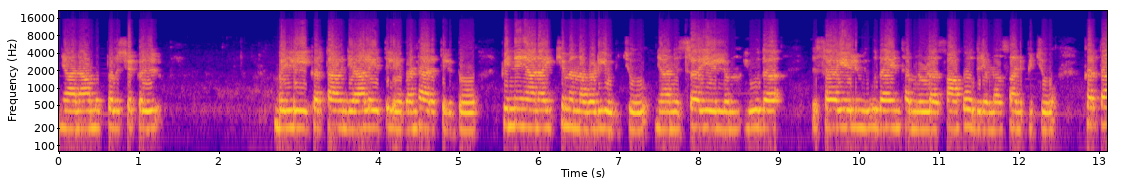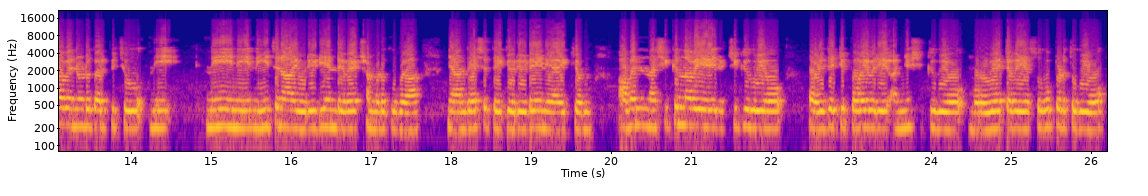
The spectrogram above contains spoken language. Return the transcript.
ഞാൻ ആ മുപ്പത് ശക്കൽ വെള്ളി കർത്താവിന്റെ ആലയത്തിലെ ഭണ്ഡാരത്തിലിട്ടു പിന്നെ ഞാൻ ഐക്യമെന്ന വടിയൊടിച്ചു ഞാൻ ഇസ്രായേലിലും യൂത ഇസ്രായേലും യൂതായും തമ്മിലുള്ള സാഹോദര്യം അവസാനിപ്പിച്ചു. കർത്താവ് എന്നോട് കൽപ്പിച്ചു നീ നീ ഇനി നീചനായ ഒരു ഇടിയന്റെ വേഷം എടുക്കുക. ഞാൻ ദേശത്തേക്ക് ഒരു ഇടയനെ അയക്കും. അവൻ നശിക്കുന്നവയെ രക്ഷിക്കുകയോ വഴിതെറ്റിപ്പോയവരെ അന്വേഷിക്കുകയോ മുറിവേറ്റവയെ സുഖപ്പെടുത്തുകയോ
